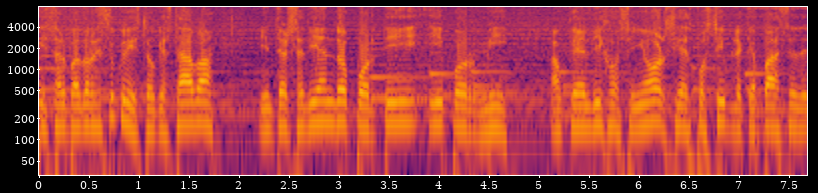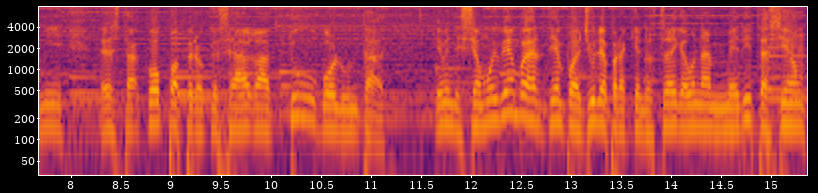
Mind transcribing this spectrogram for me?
y Salvador Jesucristo que estaba intercediendo por ti y por mí. Aunque él dijo, Señor, si es posible que pase de mí esta copa, pero que se haga tu voluntad. Qué bendición. Muy bien, voy a dar tiempo a Julia para que nos traiga una meditación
